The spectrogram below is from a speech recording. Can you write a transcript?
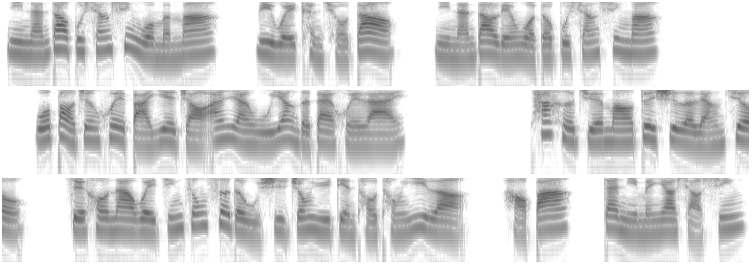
你难道不相信我们吗？利维恳求道。你难道连我都不相信吗？我保证会把叶爪安然无恙的带回来。他和绝毛对视了良久，最后那位金棕色的武士终于点头同意了。好吧，但你们要小心。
